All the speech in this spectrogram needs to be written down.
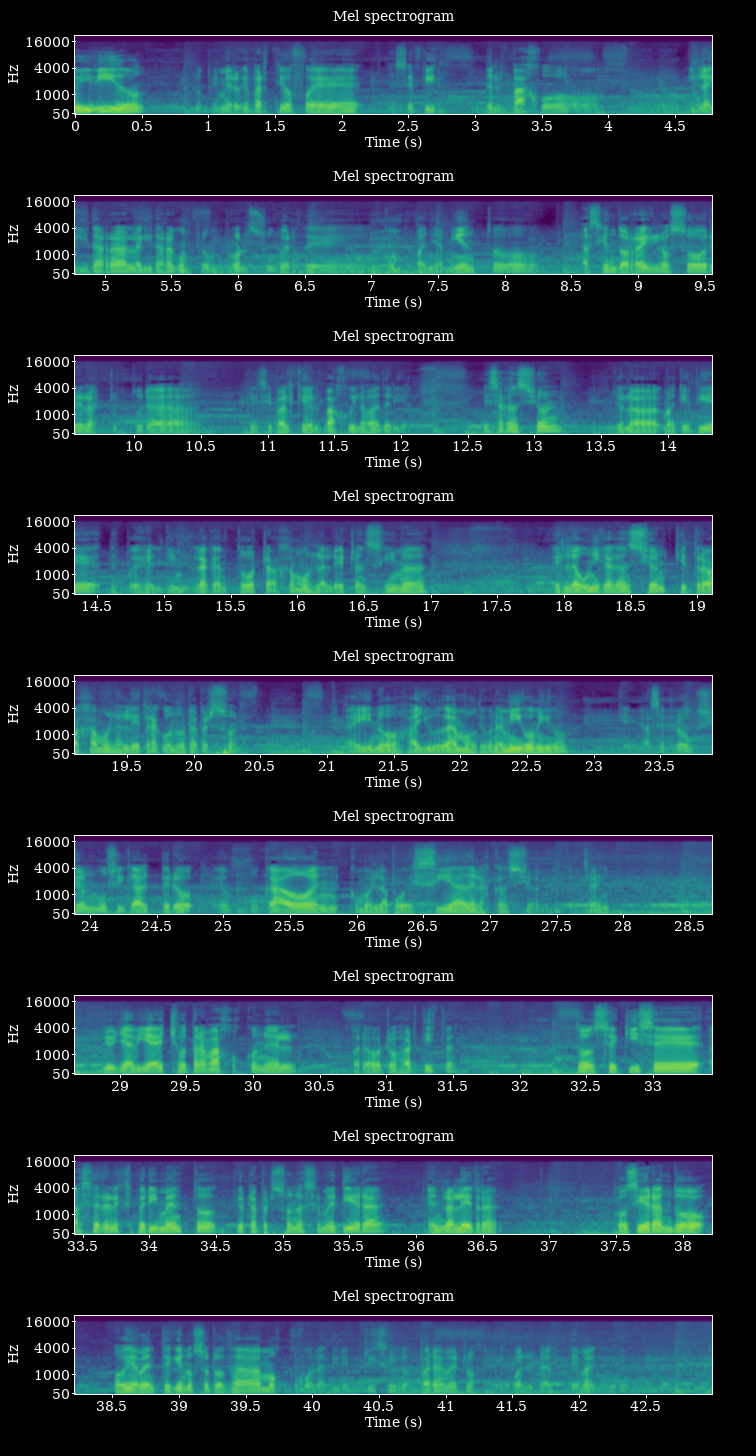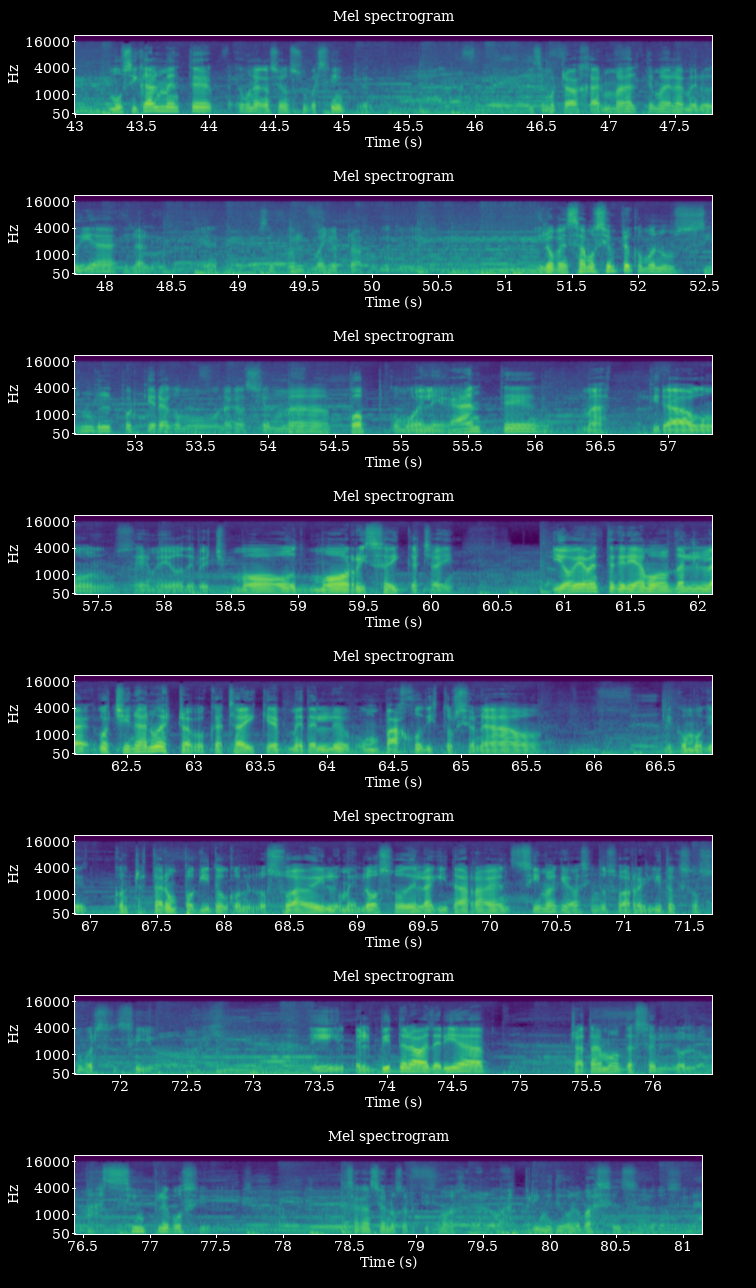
Prohibido, lo primero que partió fue ese beat del bajo y la guitarra. La guitarra cumple un rol súper de acompañamiento, haciendo arreglos sobre la estructura principal que es el bajo y la batería. Esa canción yo la maqueteé, después el Jim la cantó, trabajamos la letra encima. Es la única canción que trabajamos la letra con otra persona. Ahí nos ayudamos de un amigo mío que hace producción musical, pero enfocado en como en la poesía de las canciones, ¿cachai? Yo ya había hecho trabajos con él para otros artistas, entonces quise hacer el experimento que otra persona se metiera en la letra, considerando obviamente que nosotros dábamos como las directrices y los parámetros de cuál era el tema que queríamos. Musicalmente es una canción súper simple. Quisimos trabajar más el tema de la melodía y la letra. ¿eh? Ese fue el mayor trabajo que tuvimos. Y lo pensamos siempre como en un single porque era como una canción más pop, como elegante, más tirado como, no sé, medio de Pitch Mode, Morrissey, ¿cachai? Y obviamente queríamos darle la cochinada nuestra, pues, ¿cachai? Que es meterle un bajo distorsionado. que como que contrastar un poquito con lo suave y lo meloso de la guitarra encima que va haciendo sus arreglitos que son súper sencillos. Y el beat de la batería tratamos de hacerlo lo más simple posible. Esa canción nosotros quisimos dejarla lo más primitivo, lo más sencillo posible.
